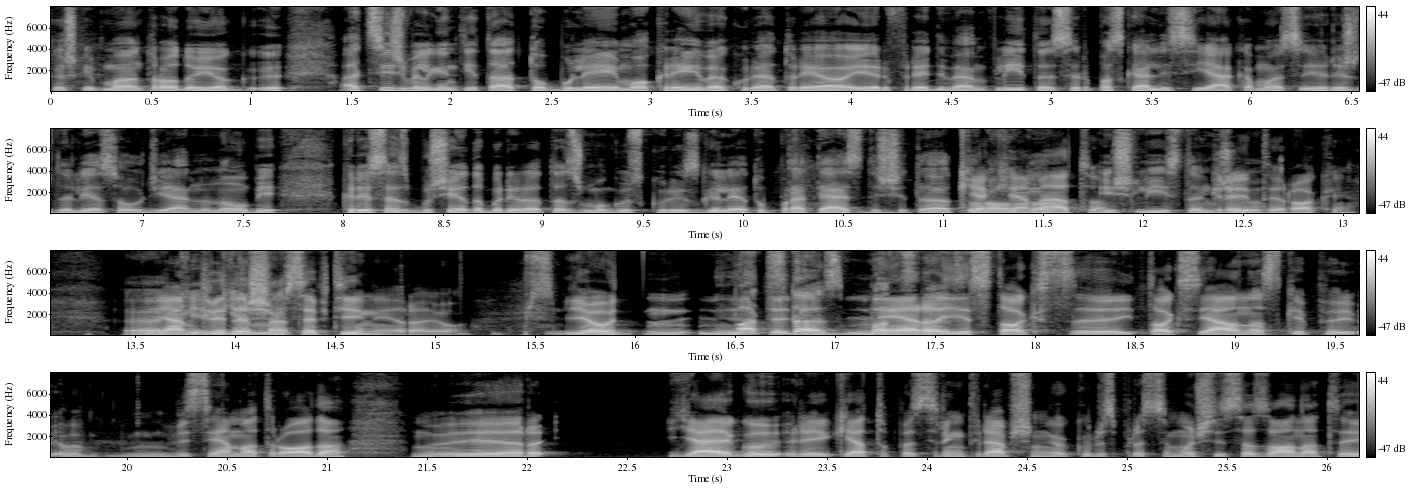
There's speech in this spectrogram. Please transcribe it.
Kažkaip man atrodo, jog e, atsižvelgiant į tą tobulėjimo kreivę, kurią turėjo ir Freddy Van Fleetas, ir Paskalis Jakamas, ir iš dalies Audžiai Anunobi, Krisas Bušė dabar yra tas žmogus, kuris galėtų pratesti šitą Kiek metų išlystančių. Greitai, Rokai. E, Jam 27 yra jau. Jau pats tas. Pats nėra tas. jis toks, toks jaunas, kaip visiems atrodo. Ir Jeigu reikėtų pasirinkti krepšininką, kuris prasimuš šį sezoną, tai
